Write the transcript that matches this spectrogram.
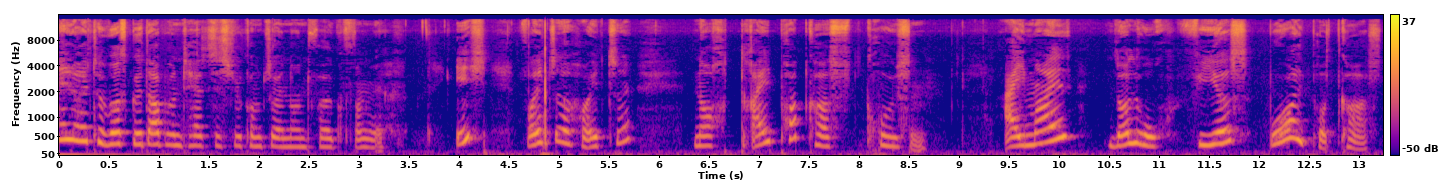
Hey Leute, was geht ab und herzlich willkommen zu einer neuen Folge von mir. Ich wollte heute noch drei Podcasts grüßen. Einmal LOL hoch 4's Ball Podcast.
